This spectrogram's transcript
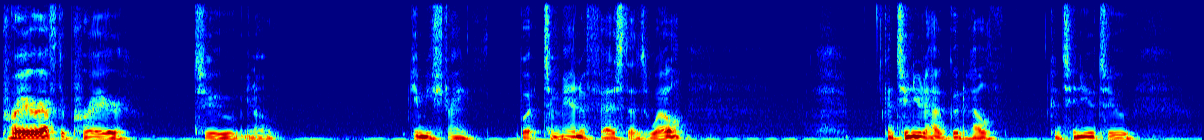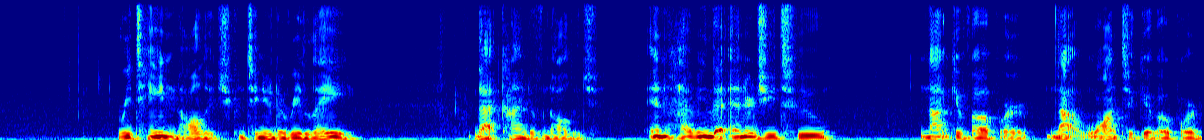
prayer after prayer to, you know, give me strength, but to manifest as well. Continue to have good health. Continue to retain knowledge. Continue to relay that kind of knowledge. And having the energy to not give up or not want to give up or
